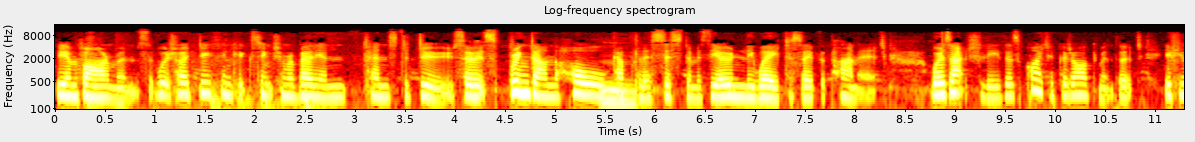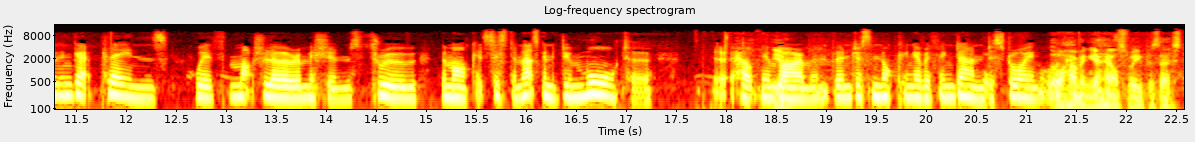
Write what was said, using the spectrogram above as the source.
the environment, which I do think Extinction Rebellion tends to do. So it's bring down the whole mm. capitalist system is the only way to save the planet. Whereas actually, there's quite a good argument that if you can get planes with much lower emissions through the market system, that's going to do more to uh, help the environment yeah. than just knocking everything down and destroying all. Or having your house repossessed.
